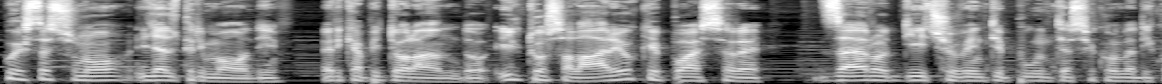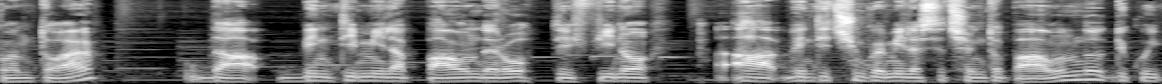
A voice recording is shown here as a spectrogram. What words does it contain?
questi sono gli altri modi. Ricapitolando, il tuo salario che può essere 0, 10 o 20 punti a seconda di quanto è, da 20.000 pound rotti fino a a 25.600 pound, di cui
